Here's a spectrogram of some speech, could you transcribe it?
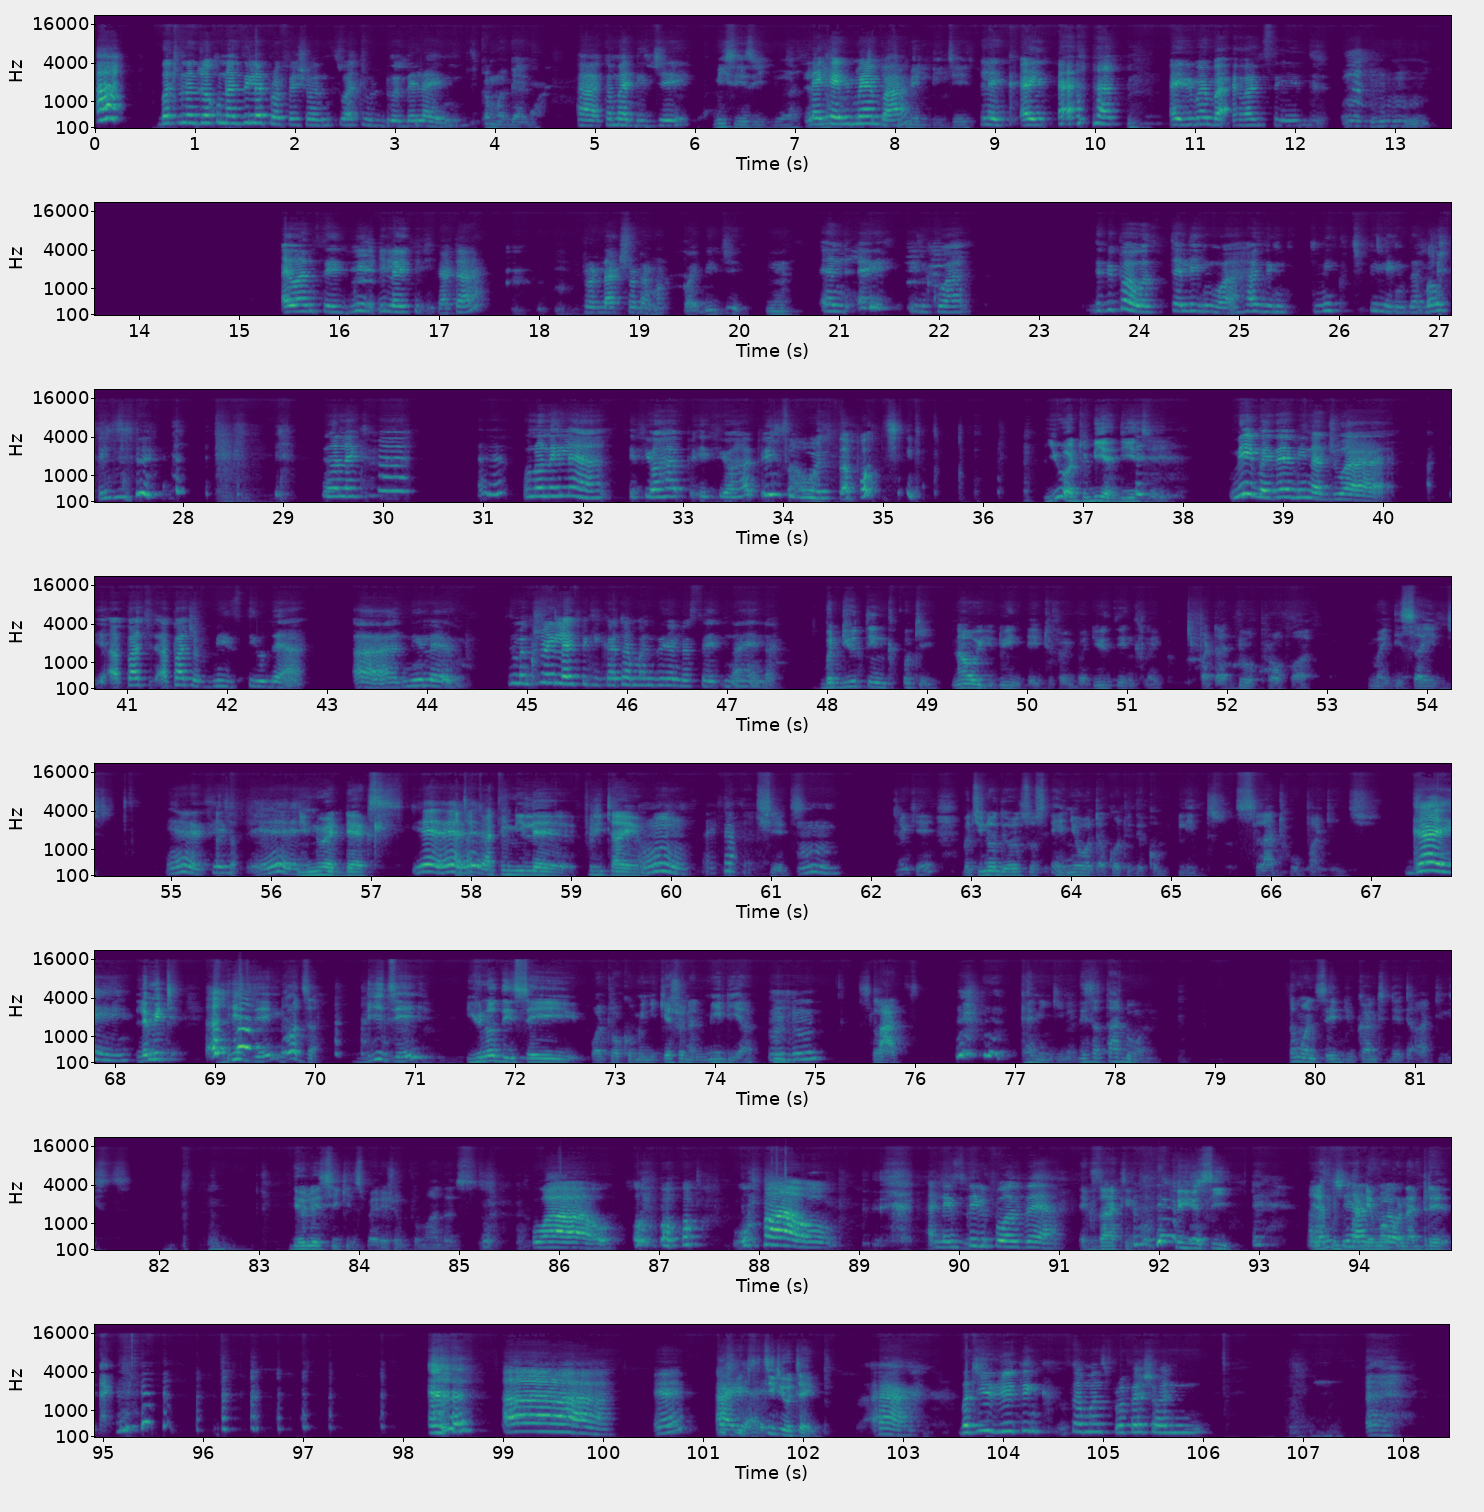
ah but unajua kuna zile professions watu draw the line Kama gani? uh, kama dj Mi. Like, I remember- DJ. like I I remember I once said mm, I once said mi ile ikikata production ama kwa DJ Mm. and eh, ilikuwa the people I was telling were having mixed feelings about it. They were like ah, eh, ya, if you're happy if you're happy someone will support you. You are to be a DJ. me by then mi najua a part, a part of me is still there. Uh, nile nimekusha ile life ikikata manzio ndo said naenda. But do you think okay, now you're doing eight to five, but do you think like I do proper, you might decide yeah, ninue Dex, yeah, yeah, hata tu nile free time. Mm, I that shit. Mm. Okay. But you know they also say, hey, nyo to the complete slat whole package. guy Let me DJ, ngoja. DJ, you know they say watu wa communication and media, Mhm. slut. Gani ingine? There's a third one. Someone said you can't date artists. They always seek inspiration from others. wow wow and they still fall there Exactly. so you see. Alafu madem wako na dread. ah eh Of complete stereotype. Ah, but you, do you think someone's profession uh,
